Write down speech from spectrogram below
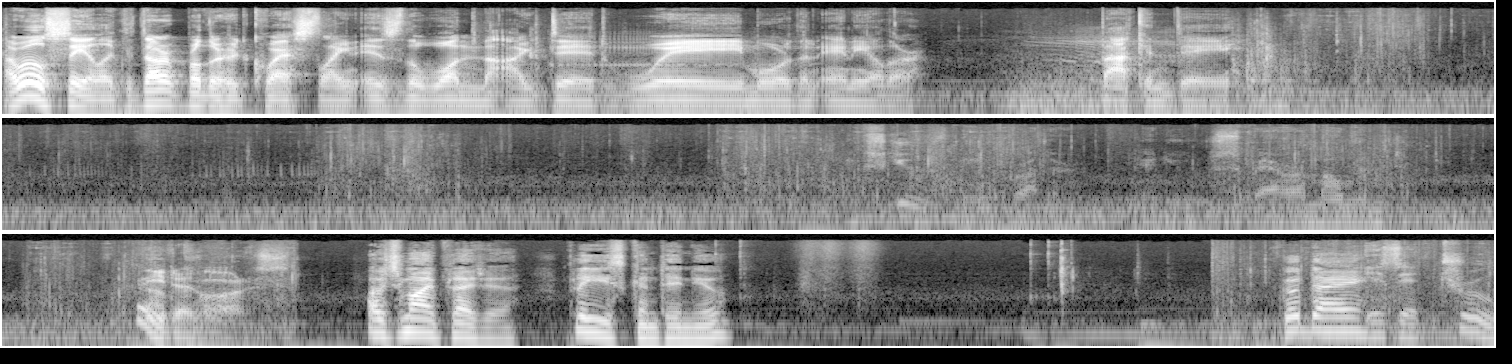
I will say, like, the Dark Brotherhood questline is the one that I did way more than any other. Back in day. Excuse me, brother. Can you spare a moment? How you doing? Oh, it's my pleasure. Please continue. Good day. Is it true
